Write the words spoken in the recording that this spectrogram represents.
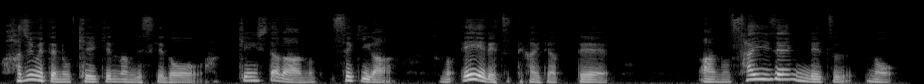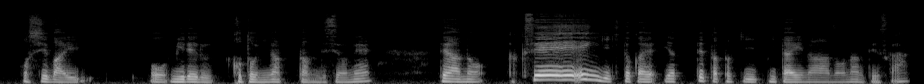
初めての経験なんですけど、発見したら、あの、席が、その A 列って書いてあって、あの、最前列のお芝居を見れることになったんですよね。で、あの、学生演劇とかやってた時みたいな、あの、なんていうんですか、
